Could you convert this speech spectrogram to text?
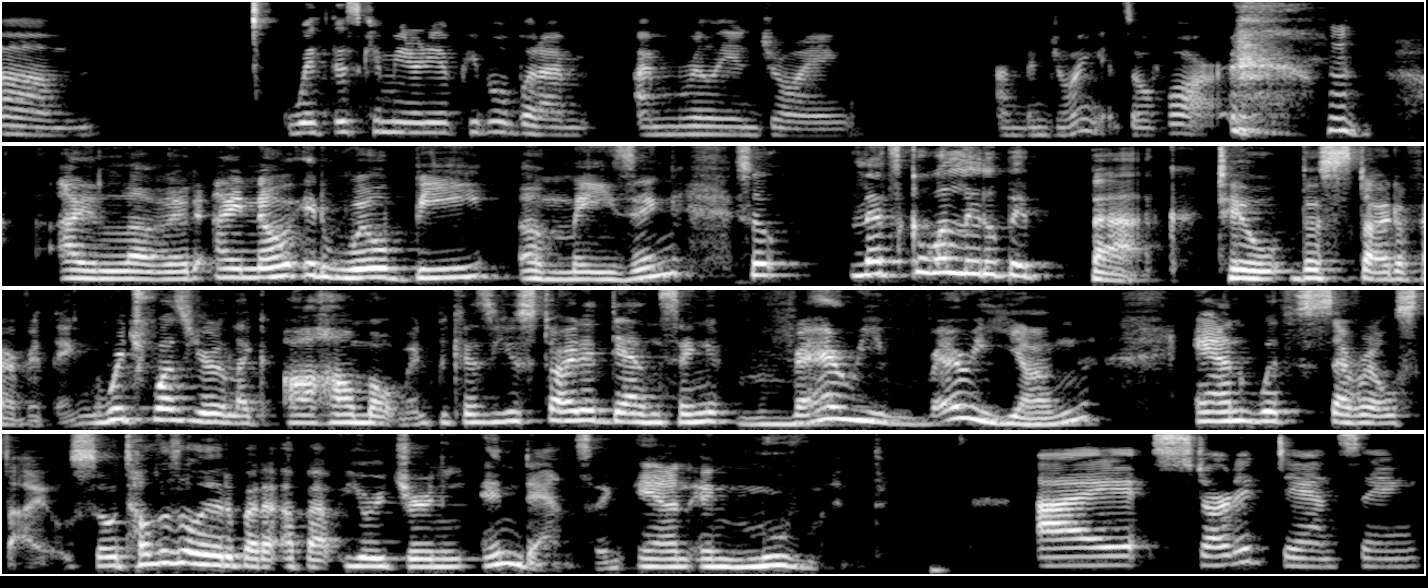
um, with this community of people, but I'm I'm really enjoying I'm enjoying it so far. I love it. I know it will be amazing. So let's go a little bit back to the start of everything, which was your like aha moment because you started dancing very, very young and with several styles. So tell us a little bit about your journey in dancing and in movement. I started dancing,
